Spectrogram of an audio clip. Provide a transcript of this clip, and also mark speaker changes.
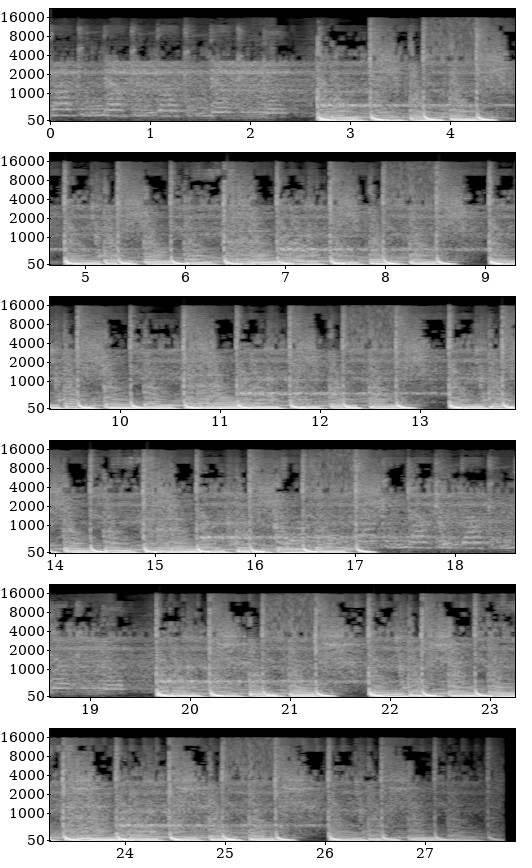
Speaker 1: broken, broken, broken, broken.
